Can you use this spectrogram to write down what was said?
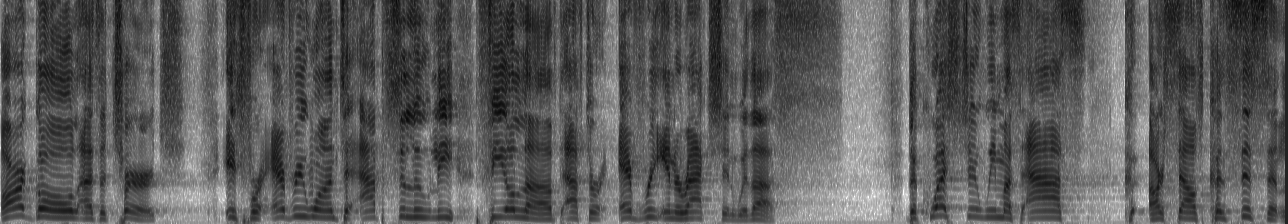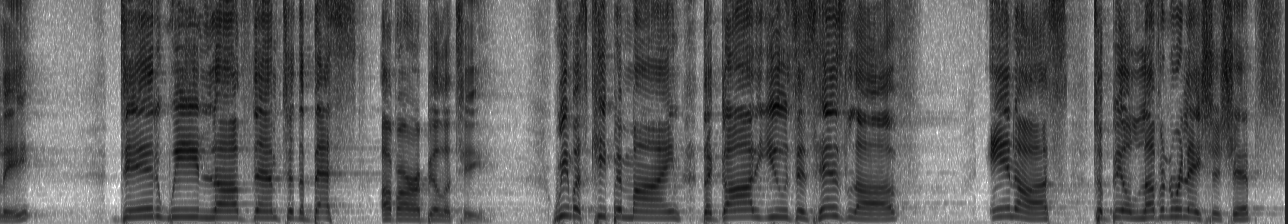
Our goal as a church is for everyone to absolutely feel loved after every interaction with us. The question we must ask ourselves consistently did we love them to the best of our ability? We must keep in mind that God uses His love in us to build loving relationships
